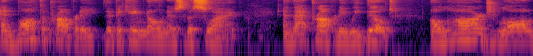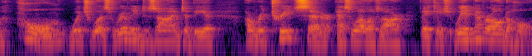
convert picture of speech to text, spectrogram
and bought the property that became known as the Swag. And that property we built a large log home, which was really designed to be a, a retreat center as well as our vacation. We had never owned a home.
